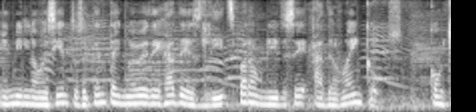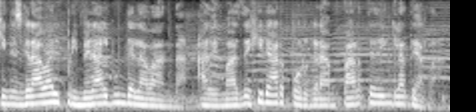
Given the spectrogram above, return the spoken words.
En 1979 deja The Slits para unirse a The Raincoats, con quienes graba el primer álbum de la banda, además de girar por gran parte de Inglaterra.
